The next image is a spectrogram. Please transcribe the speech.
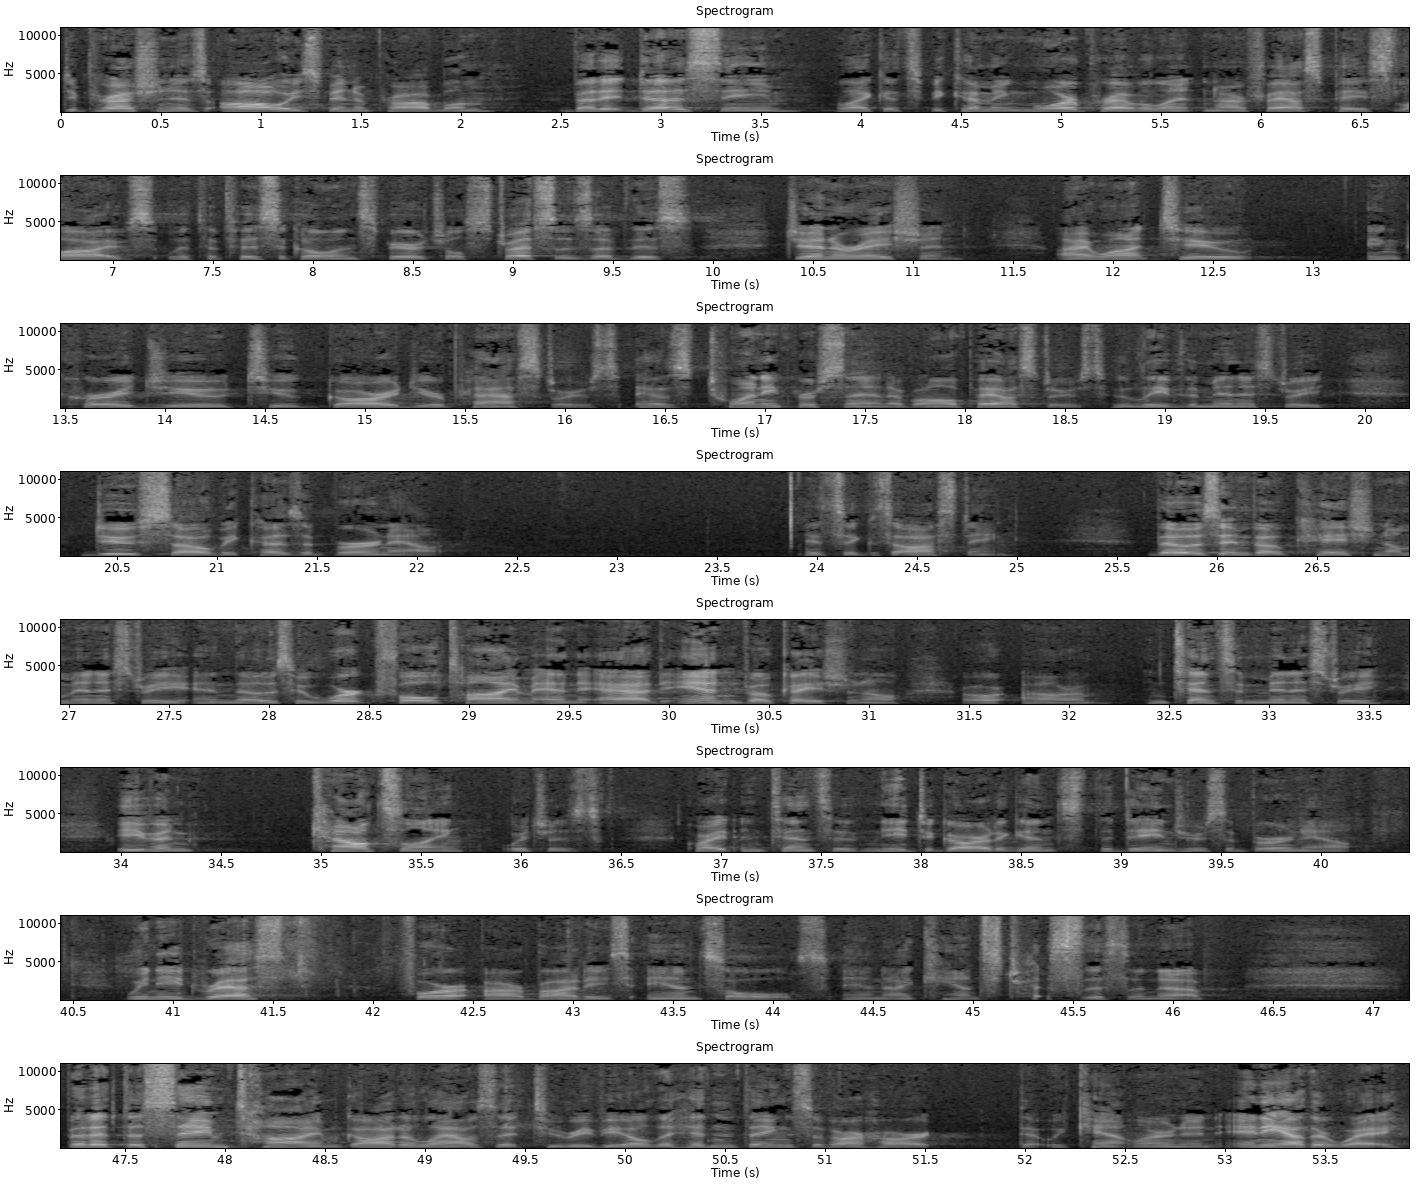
Depression has always been a problem, but it does seem like it's becoming more prevalent in our fast paced lives with the physical and spiritual stresses of this generation. I want to encourage you to guard your pastors, as 20% of all pastors who leave the ministry do so because of burnout. It's exhausting those in vocational ministry and those who work full time and add in vocational or um, intensive ministry, even counseling, which is quite intensive, need to guard against the dangers of burnout. We need rest for our bodies and souls, and I can't stress this enough. But at the same time, God allows it to reveal the hidden things of our heart that we can't learn in any other way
